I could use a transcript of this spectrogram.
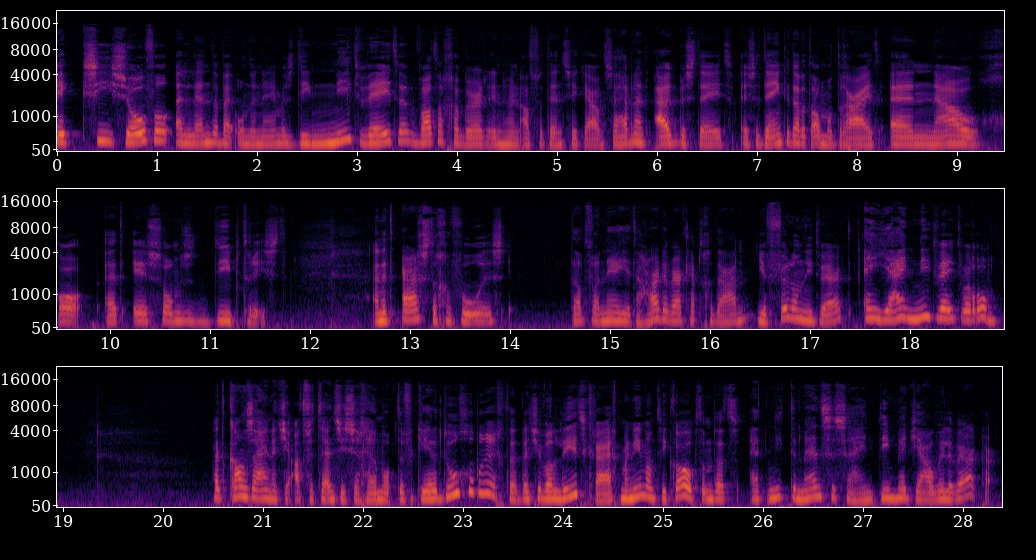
Ik zie zoveel ellende bij ondernemers die niet weten wat er gebeurt in hun advertentieaccount. Ze hebben het uitbesteed en ze denken dat het allemaal draait. En nou, goh, het is soms diep triest. En het ergste gevoel is dat wanneer je het harde werk hebt gedaan, je funnel niet werkt en jij niet weet waarom. Het kan zijn dat je advertenties zich helemaal op de verkeerde doelgroep richten. Dat je wel leads krijgt, maar niemand die koopt, omdat het niet de mensen zijn die met jou willen werken.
